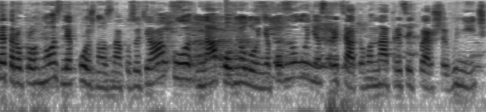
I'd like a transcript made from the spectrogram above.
Це теропрогноз для кожного знаку зодіаку на повнолуння. Повнолуння з 30 на 31 в ніч,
